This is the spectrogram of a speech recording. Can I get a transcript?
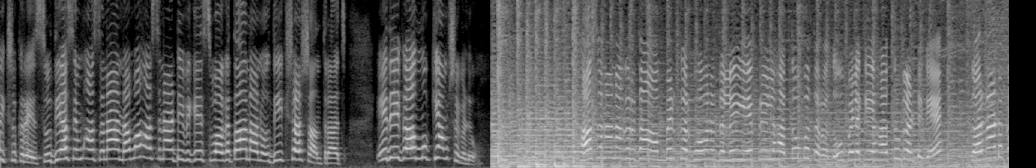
ವೀಕ್ಷಕರೇ, ಸುದ್ದಿಯ ಸಿಂಹಾಸನ ನಮ್ಮ ಹಾಸನ ಟಿವಿಗೆ ಸ್ವಾಗತ. ನಾನು ದೀಕ್ಷಾ ಶಾಂತರಾಜ್. ಇದೀಗ ಮುಖ್ಯಾಂಶಗಳು. ಹಾಸನ ನಗರದ ಅಂಬೇಡ್ಕರ್ ಭವನದಲ್ಲಿ ಏಪ್ರಿಲ್ ಹತ್ತೊಂಬತ್ತರಂದು ಬೆಳಗ್ಗೆ ಹತ್ತು ಗಂಟೆಗೆ ಕರ್ನಾಟಕ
